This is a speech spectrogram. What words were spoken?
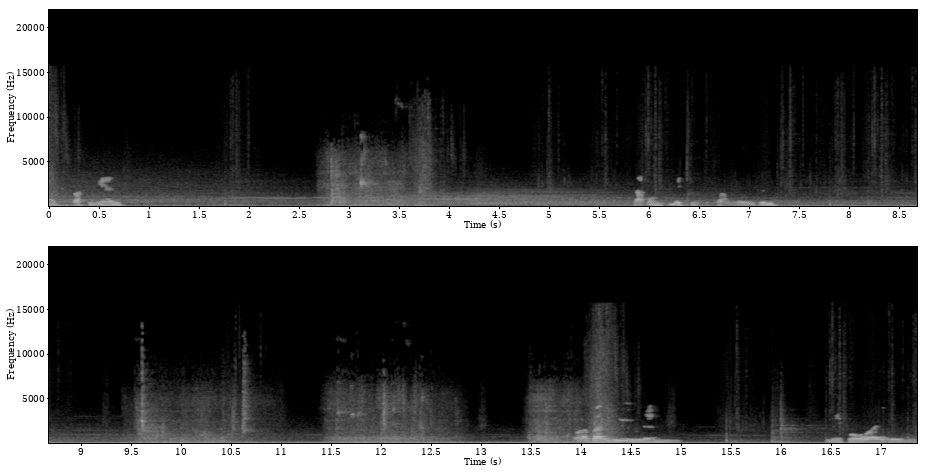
I'm stuck again. That one's missing for some reason. What about you then? Little boy?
